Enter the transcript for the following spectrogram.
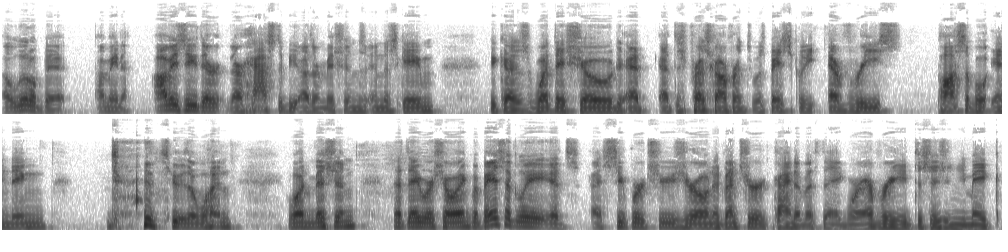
a little bit. I mean, obviously there there has to be other missions in this game because what they showed at at this press conference was basically every possible ending to the one one mission that they were showing. But basically, it's a super choose your own adventure kind of a thing where every decision you make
